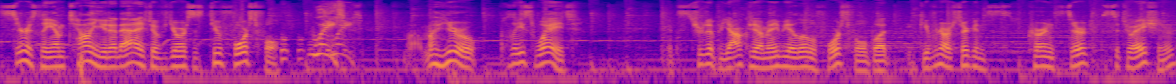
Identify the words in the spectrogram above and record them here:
Seriously, I'm telling you that attitude of yours is too forceful. Wait! Mahiru, please wait. It's true that Byakuya may be a little forceful, but given our circun- current cir- situation,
